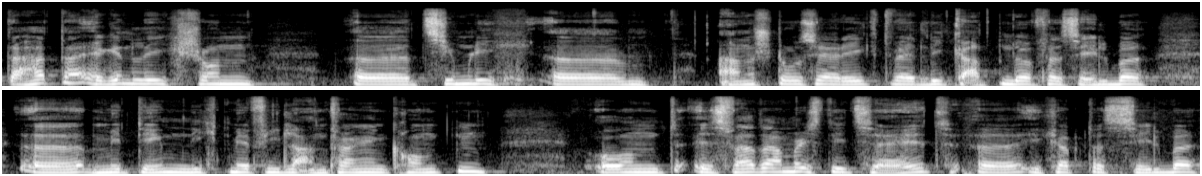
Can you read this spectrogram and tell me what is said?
da, hat er eigentlich schon äh, ziemlich äh, Anstoß erregt, weil die Gattendorfer selber äh, mit dem nicht mehr viel anfangen konnten. Und es war damals die Zeit, äh, ich habe das selber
